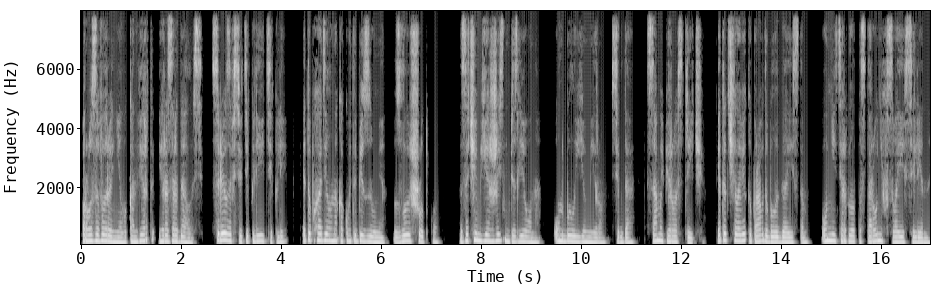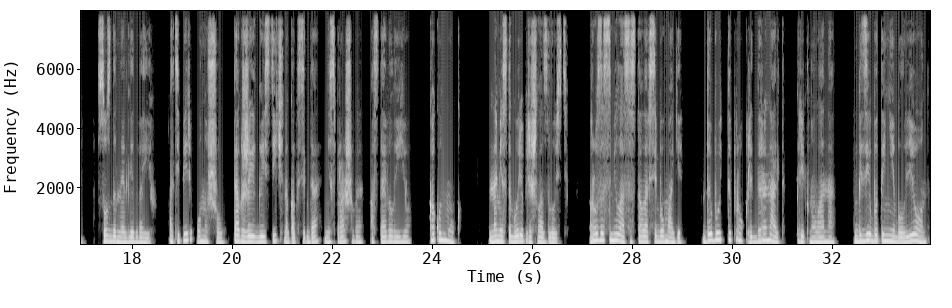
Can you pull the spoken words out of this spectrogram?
Роза выронила конверт и разрыдалась. Слезы все текли и текли. Это походило на какое-то безумие, злую шутку. Зачем ей жизнь без Леона? Он был ее миром, всегда самой первой встречи. Этот человек и правда был эгоистом. Он не терпел посторонних в своей вселенной, созданной для двоих. А теперь он ушел. Так же эгоистично, как всегда, не спрашивая, оставил ее. Как он мог? На место горя пришла злость. Роза смела со стола все бумаги. «Да будь ты проклят, Дерональд!» — крикнула она. «Где бы ты ни был, Леон!»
